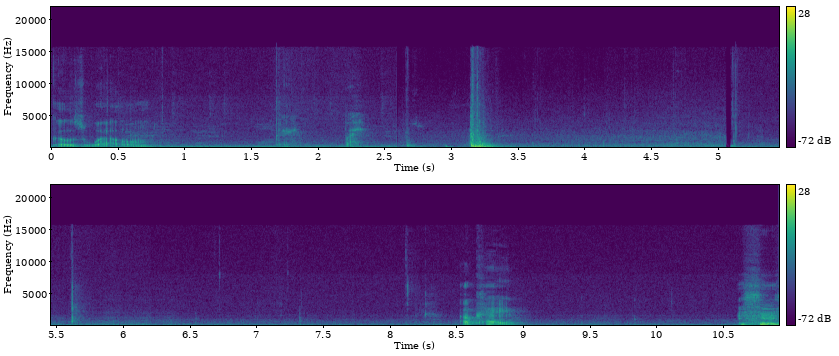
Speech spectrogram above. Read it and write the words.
goes well. Okay.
